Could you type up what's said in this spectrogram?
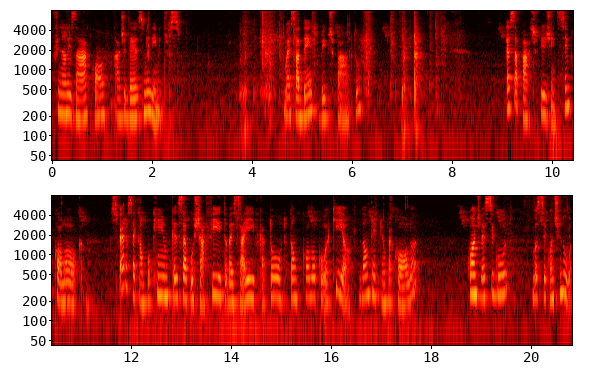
finalizar com a de 10 milímetros. Começar dentro do bico de pato. Essa parte aqui, gente, sempre coloca... Espera secar um pouquinho, porque você vai puxar a fita, vai sair, ficar torto. Então, colocou aqui, ó, dá um tempinho pra cola. Quando tiver seguro, você continua.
